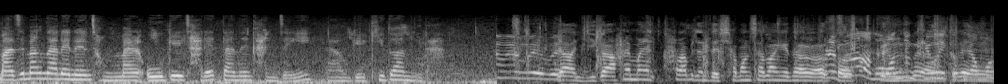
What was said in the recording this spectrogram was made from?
마지막 날에는 정말 오길 잘했다는 간증이 나오길 기도합니다. 왜 왜? 야 네가 할머니 할아버지한테 샤방샤방에다가 그래 소연아 너 완전 귀여우니까 그냥 막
